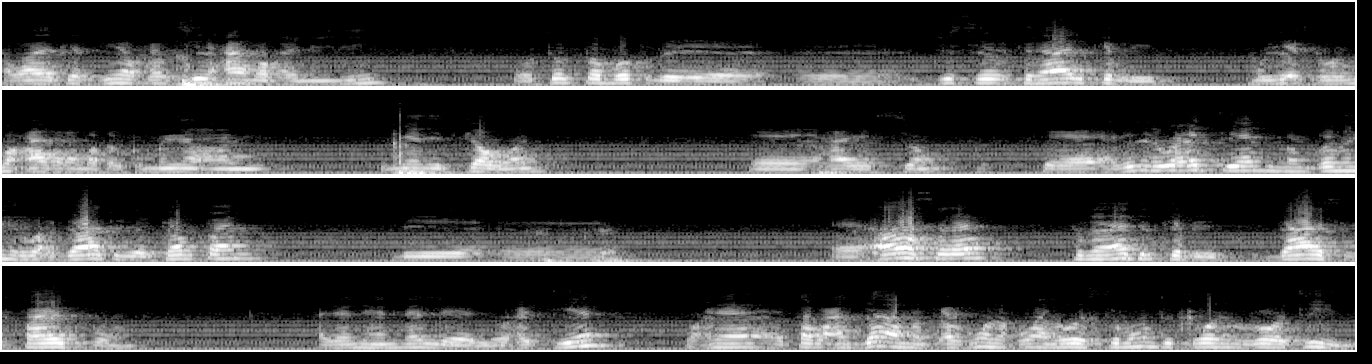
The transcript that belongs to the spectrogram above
حوالي 350 حامض أميني. وترتبط بجسر ثنائي الكبريت مرجعتكم المحاضرة ما لكم إياه أني منين يتكون. آه هذا السم. فهذين الوحدتين من ضمن الوحدات اللي ارتبطن ب آه آسرة ثنائية الكبريت disulfide bond هذين هن الوحدتين. وإحنا طبعا دائما تعرفون أخوان هو السموم تتكون من بروتين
